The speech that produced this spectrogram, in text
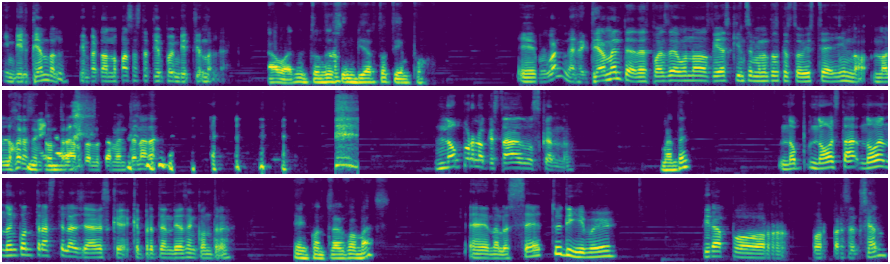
invirtiéndole. Perdón, no pasaste tiempo invirtiéndole. Ah, bueno, entonces invierto tiempo. Y pues bueno, efectivamente, después de unos 10, 15 minutos que estuviste ahí, no, no logras encontrar absolutamente nada. No por lo que estabas buscando. ¿Mande? No, no, está, no, no encontraste las llaves que, pretendías encontrar. ¿Encontré algo más? Eh, no lo sé, tú dime. Tira por, por percepción.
